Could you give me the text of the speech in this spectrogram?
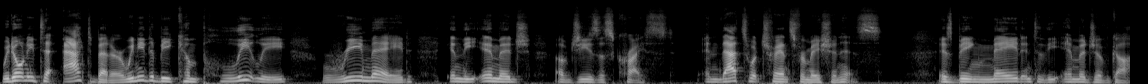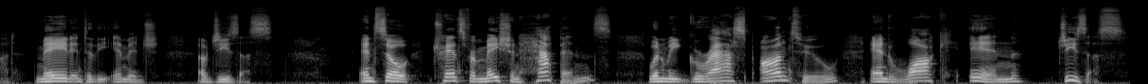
We don't need to act better, we need to be completely remade in the image of Jesus Christ. And that's what transformation is is being made into the image of God, made into the image of Jesus. And so transformation happens when we grasp onto and walk in Jesus.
